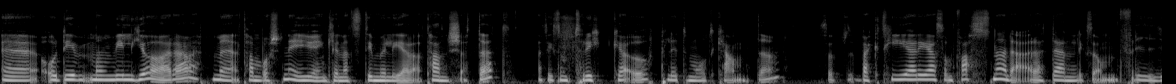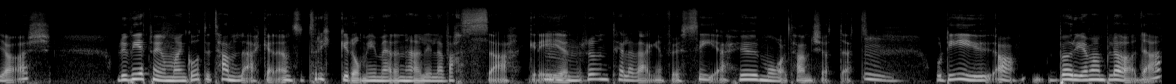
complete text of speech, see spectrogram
Eh, och det man vill göra med tandborsten är ju egentligen att stimulera tandköttet, att liksom trycka upp lite mot kanten, så att bakterier som fastnar där, att den liksom frigörs. Och det vet man ju om man går till tandläkaren, så trycker de ju med den här lilla vassa grejen Mm. runt hela vägen för att se hur mår tandköttet. Mm. Och det är ju, ja, börjar man blöda,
